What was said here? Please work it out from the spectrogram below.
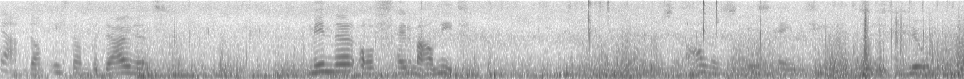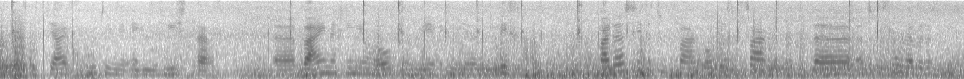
ja, dan is dat beduidend minder of helemaal niet alles is energie. Het is dus dat jij goed in je energie staat. Uh, weinig in je hoofd en meer in je lichaam. Maar daar zit het vaak op dat we vaak uh, het gevoel hebben dat het niet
